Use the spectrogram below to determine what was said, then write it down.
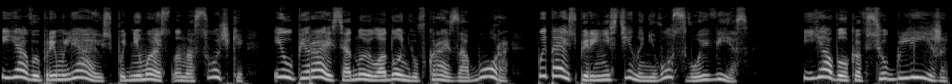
Я выпрямляюсь, поднимаюсь на носочки и, упираясь одной ладонью в край забора, пытаюсь перенести на него свой вес. Яблоко все ближе,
